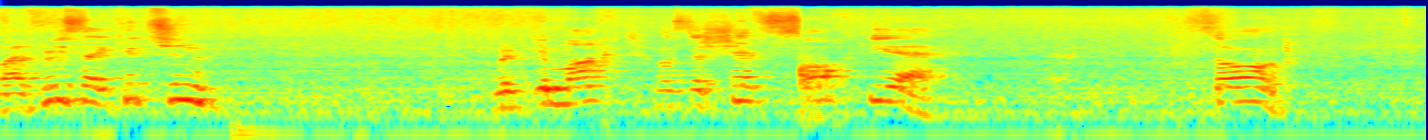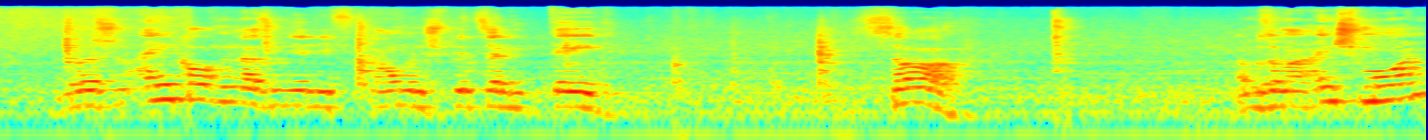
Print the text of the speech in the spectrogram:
Weil Freestyle Kitchen wird gemacht, was der Chef sagt hier. So. Du wirst schon einkochen lassen hier die Frauenspezialität. So. Dann müssen wir einschmoren.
